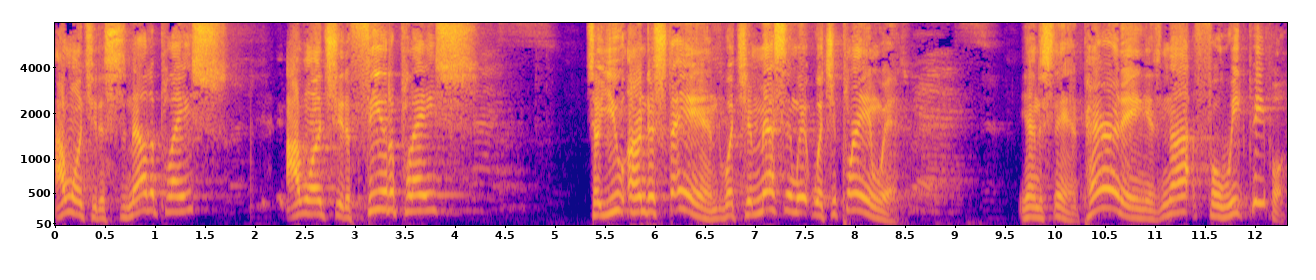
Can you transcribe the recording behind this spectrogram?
I want you to smell the place. I want you to feel the place. So you understand what you're messing with, what you're playing with. You understand? Parenting is not for weak people.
